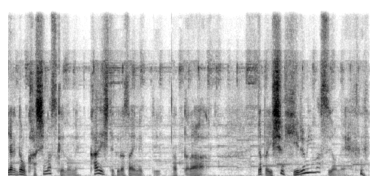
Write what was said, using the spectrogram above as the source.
いやでも貸しますけどね。返してくださいねってなったらやっぱ一瞬ひるみますよね。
